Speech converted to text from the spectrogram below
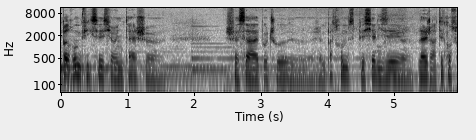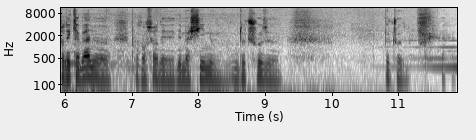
J'aime pas trop me fixer sur une tâche. euh, je fais ça avec autre chose. euh, J'aime pas trop me spécialiser. euh. Là, j'ai arrêté de construire des cabanes pour construire des, machines ou, ou d'autres choses. d'autres choses.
